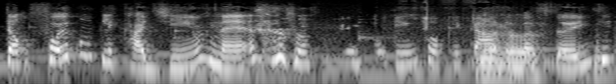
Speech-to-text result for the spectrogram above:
Então, foi complicadinho, né? foi um pouquinho complicado uhum. bastante.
